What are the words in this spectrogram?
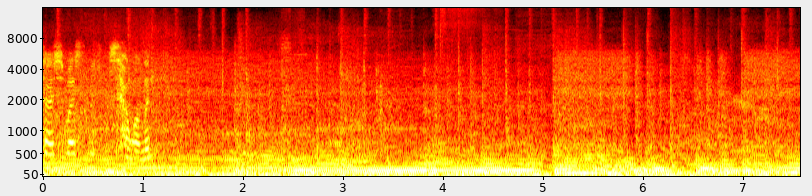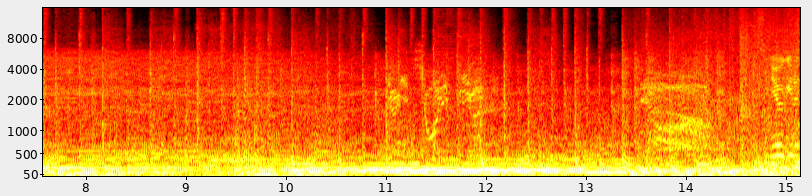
다시 말씀해 주 상황은 여기는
